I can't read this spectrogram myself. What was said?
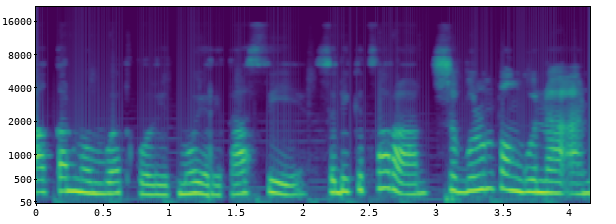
akan membuat kulitmu iritasi. Sedikit saran, sebelum penggunaan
